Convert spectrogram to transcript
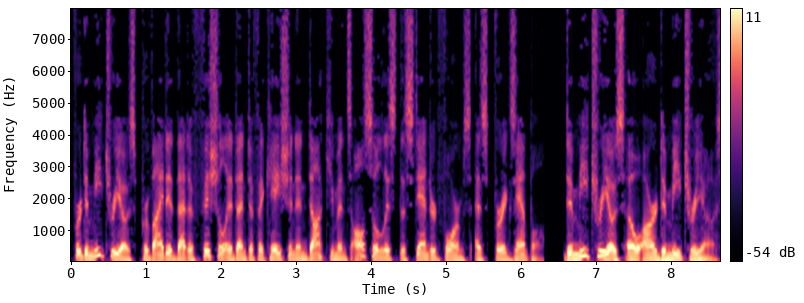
for Demetrios provided that official identification and documents also list the standard forms as, for example, Demetrios or Demetrios.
